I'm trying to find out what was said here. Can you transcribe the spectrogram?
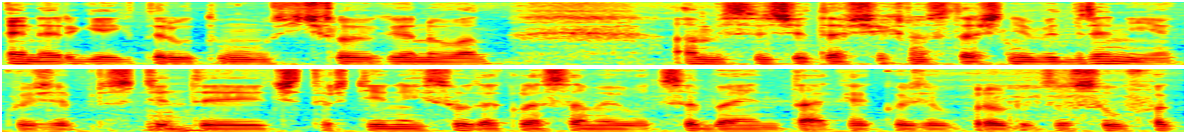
energii, kterou tomu musí člověk věnovat. A myslím, že to je všechno strašně vydřený, jakože prostě hmm. ty čtvrtiny nejsou takhle sami od sebe jen tak, jakože opravdu to jsou fakt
